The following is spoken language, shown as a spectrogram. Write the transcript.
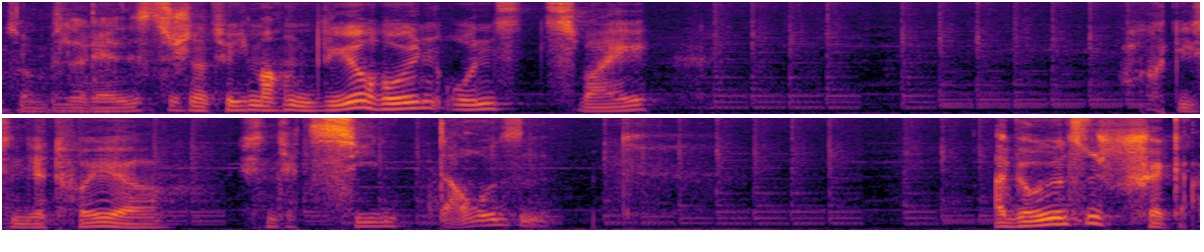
so ein bisschen realistisch natürlich machen. Wir holen uns zwei. Ach, die sind ja teuer. Die sind jetzt 10.000. Aber wir holen uns einen Checker.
